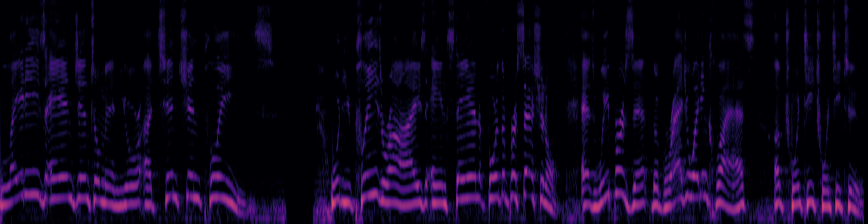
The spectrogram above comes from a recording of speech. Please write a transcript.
Ladies and gentlemen, your attention, please. Would you please rise and stand for the processional as we present the graduating class of 2022?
